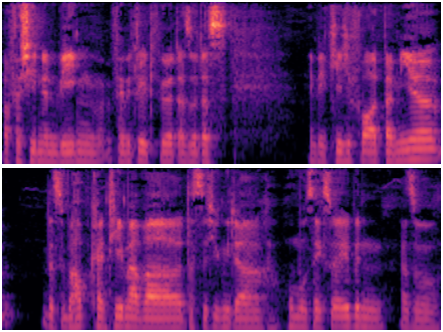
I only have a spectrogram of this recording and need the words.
auf verschiedenen Wegen vermittelt wird. Also dass in der Kirche vor Ort bei mir das überhaupt kein Thema war, dass ich irgendwie da homosexuell bin. Also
